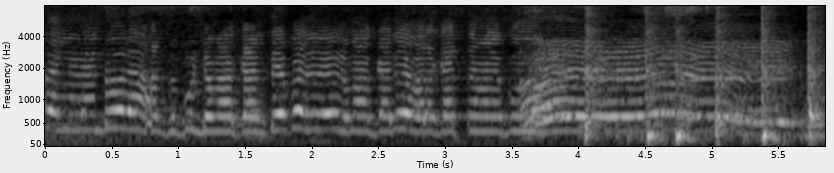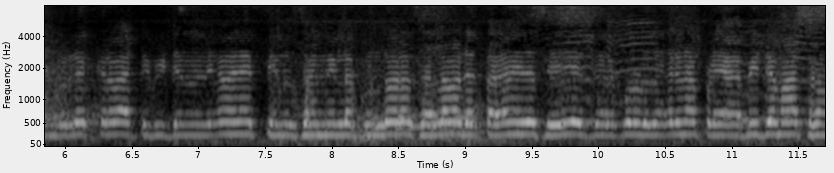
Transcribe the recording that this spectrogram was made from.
తల్లిదండ్రులు హర్చుకుంటే మాకంటే పదివేలు మాకు అదే వరకు కష్టమైపు రెండు రెక్కలు పట్టి బిడ్డను లేవనే తిను సన్నిళ్ళ గుండోర చల్లబడ్డ తల మీద చేసి కురుడు జరిగినప్పుడు ఆ బిడ్డ మాత్రం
